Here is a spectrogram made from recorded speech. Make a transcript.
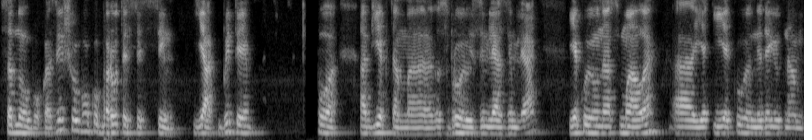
з одного боку, а з іншого боку, боротися з цим, як бити по об'єктам е, зброю земля-земля, якої у нас мало, і яку не дають нам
